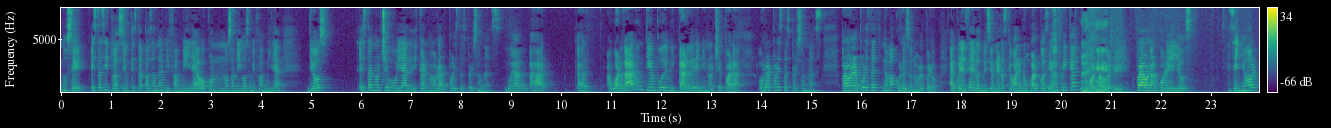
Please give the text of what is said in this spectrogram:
no sé, esta situación que está pasando en mi familia o con unos amigos de mi familia, Dios, esta noche voy a dedicarme a orar por estas personas. Voy a, a, a a guardar un tiempo de mi tarde, de mi noche para orar por estas personas, para orar por esta, no me acuerdo de su nombre, pero acuérdense de los misioneros que van en un barco hacia África, por favor, para orar por ellos. Señor,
